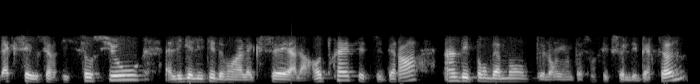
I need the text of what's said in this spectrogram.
l'accès aux services sociaux, l'égalité devant l'accès à la retraite, etc., indépendamment de l'orientation sexuelle des personnes.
